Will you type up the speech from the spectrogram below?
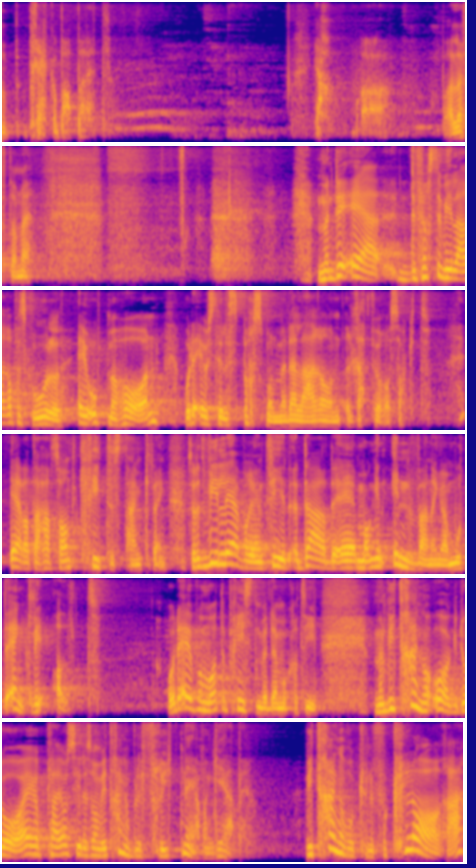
Nå preker pappa litt. Ja, bare, bare løft han med. Men det, er, det første vi lærer på skolen, er jo opp med hånden, og det er å stille spørsmål med det læreren rett før har sagt er dette her sant? kritisk tenkning. Så Vi lever i en tid der det er mange innvendinger mot egentlig alt. Og Det er jo på en måte prisen ved demokrati. Men vi trenger også da, jeg pleier å si det sånn, vi trenger å bli flytende i evangeliet. Vi trenger å kunne forklare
